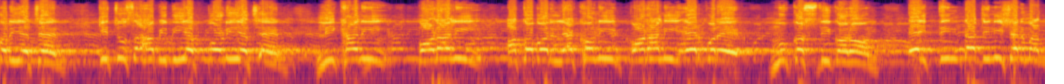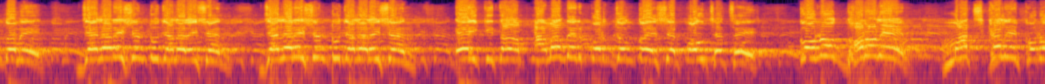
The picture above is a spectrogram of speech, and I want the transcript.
করিয়েছেন, কিছু সাহাবি দিয়ে পড়িয়েছেন। লিখানি, পড়ানি, অতবর লেখনি, পড়ানি, এরপরে মুখস্থীকরণ। এই তিনটা জিনিসের মাধ্যমে generation to generation generation to generation এই কিতাব আমাদের পর্যন্ত এসে পৌঁছেছে। কোন ধরনের মাঝখানে কোনো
